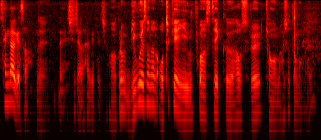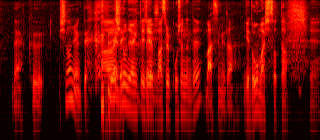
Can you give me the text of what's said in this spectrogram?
생각에서 네. 네, 시작을 하게 되죠. 어, 그럼 미국에서는 어떻게 이 울프강 스테이크 하우스를 경험을 하셨던 건가요? 네, 그 신혼여행 때 아, 네네. 신혼여행 때 이제 네. 맛을 보셨는데 맞습니다. 이게 너무 맛있었다. 예.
